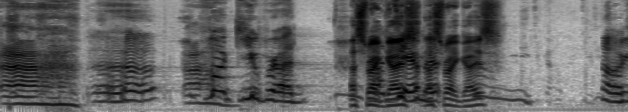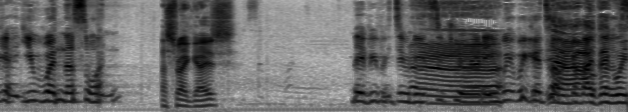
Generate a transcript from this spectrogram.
Uh, fuck you, Brad. That's right, God guys. That's right, guys. Okay, you win this one. That's right, guys. Maybe we do need security. Uh, we, we could talk yeah, about I think this. we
